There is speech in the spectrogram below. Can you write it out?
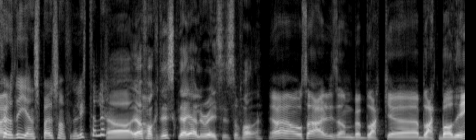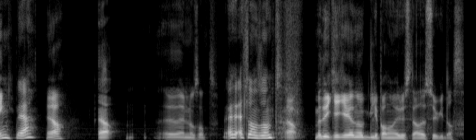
er... føler at det gjenspeiler samfunnet litt, eller? Ja, ja, faktisk. Det er jævlig racist som faen. ja. Ja, ja, og så er det liksom black, uh, blackbodying. Ja, Ja, Ja. Eh, eller noe sånt. et eller annet sånt. Ja. Men du gikk ikke noe glipp av noe i Russia. Det sugde, altså.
